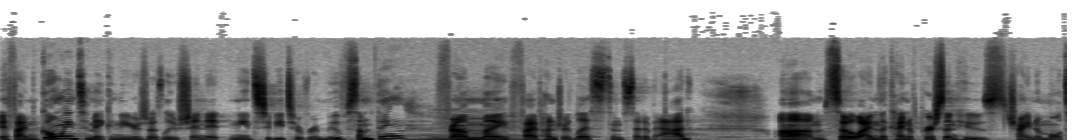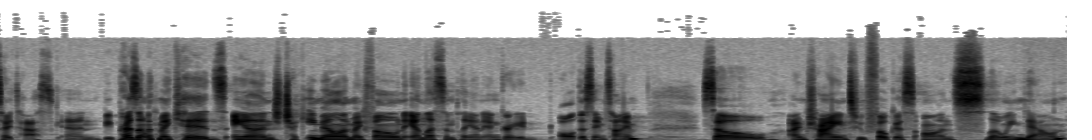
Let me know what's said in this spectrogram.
if I'm going to make a New Year's resolution, it needs to be to remove something from my 500 lists instead of add. Um, so I'm the kind of person who's trying to multitask and be present with my kids and check email on my phone and lesson plan and grade all at the same time. So I'm trying to focus on slowing down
